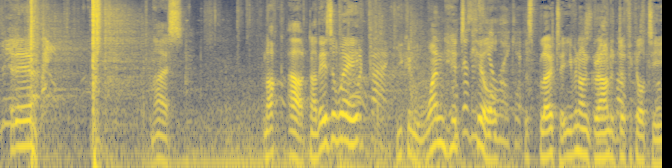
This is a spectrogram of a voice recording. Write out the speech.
Hit him! Nice. Knock out. Now there's a way you can one hit kill like this bloater, even on grounded difficulty.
